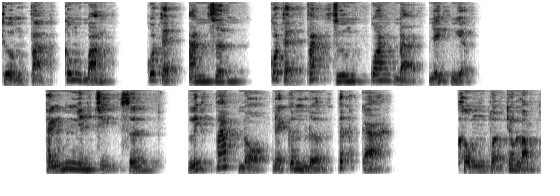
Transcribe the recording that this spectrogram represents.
Thượng phạt công bằng, có thể an dân, có thể phát dương quang đại đế nghiệp. Thánh nhân trị dân, lấy pháp độ để cân lượng tất cả, không thuận theo lòng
